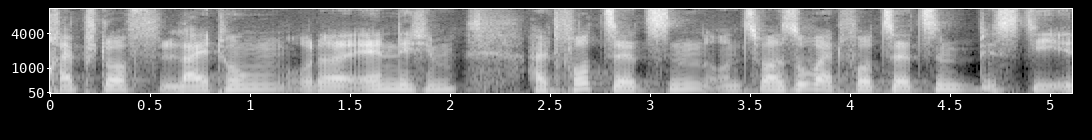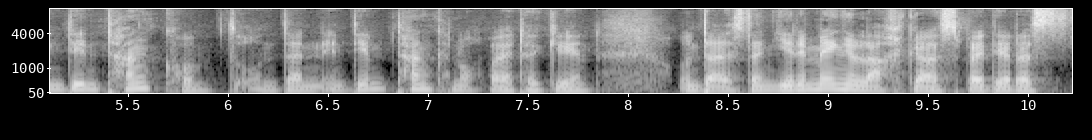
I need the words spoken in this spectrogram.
Treibstoffleitung oder ähnlichem halt fortsetzen und zwar so weit fortsetzen, bis die in den Tank kommt und dann in dem Tank noch weitergehen. Und da ist dann jede Menge Lachgas, bei der das,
